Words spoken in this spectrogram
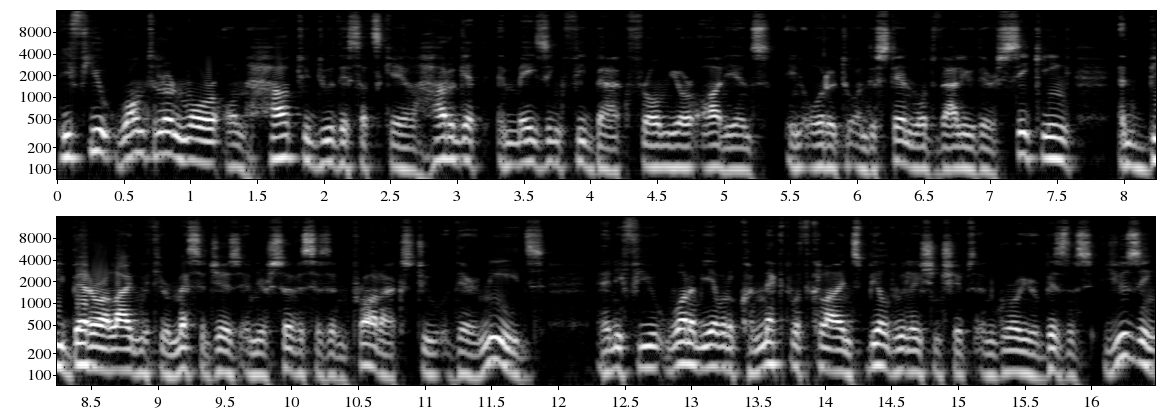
If you want to learn more on how to do this at scale, how to get amazing feedback from your audience in order to understand what value they're seeking and be better aligned with your messages and your services and products to their needs, and if you want to be able to connect with clients, build relationships, and grow your business using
